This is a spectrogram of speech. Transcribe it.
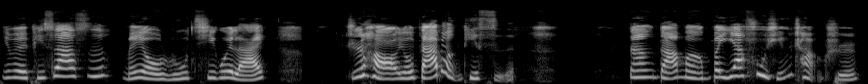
因为皮斯阿斯没有如期归来，只好由达蒙替死。当达蒙被押赴刑场时，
